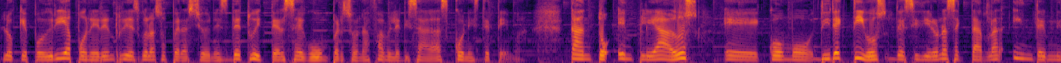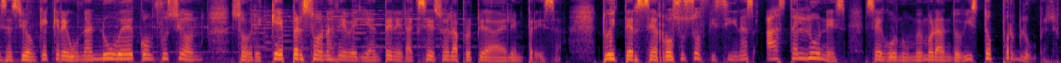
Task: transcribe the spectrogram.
lo que podría poner en riesgo las operaciones de Twitter según personas familiarizadas con este tema. Tanto empleados eh, como directivos decidieron aceptar la indemnización que creó una nube de confusión sobre qué personas deberían tener acceso a la propiedad de la empresa. Twitter cerró sus oficinas hasta el lunes, según un memorando visto por Bloomberg.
